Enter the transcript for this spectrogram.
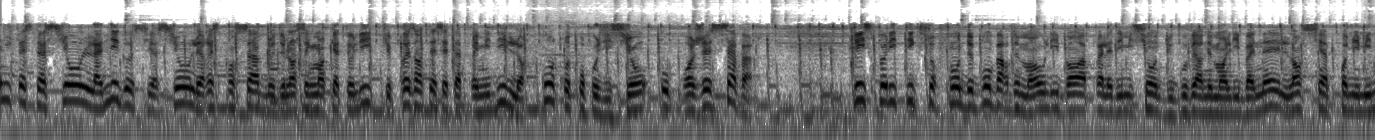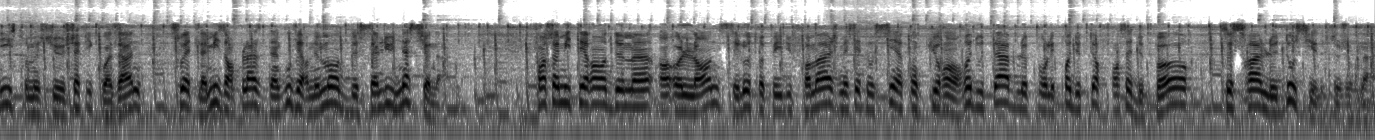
Manifestations, la négociation, les responsables de l'enseignement catholique présentaient cet après-midi leur contre-proposition au projet Sava. Crise politique sur fond de bombardement au Liban après la démission du gouvernement libanais, l'ancien Premier ministre M. Shafiq Ouazan souhaite la mise en place d'un gouvernement de salut national. François Mitterrand demain en Hollande, c'est l'autre pays du fromage, mais c'est aussi un concurrent redoutable pour les producteurs français de porc. Ce sera le dossier de ce journal.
